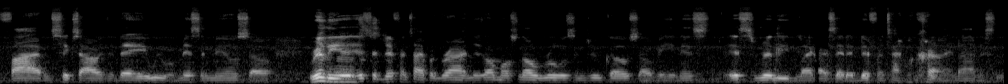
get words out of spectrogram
five and six hours a day. We were missing meals, so really it's a different type of grind. There's almost no rules in JUCO, so I mean it's it's really like I said a different type of grind, honestly.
